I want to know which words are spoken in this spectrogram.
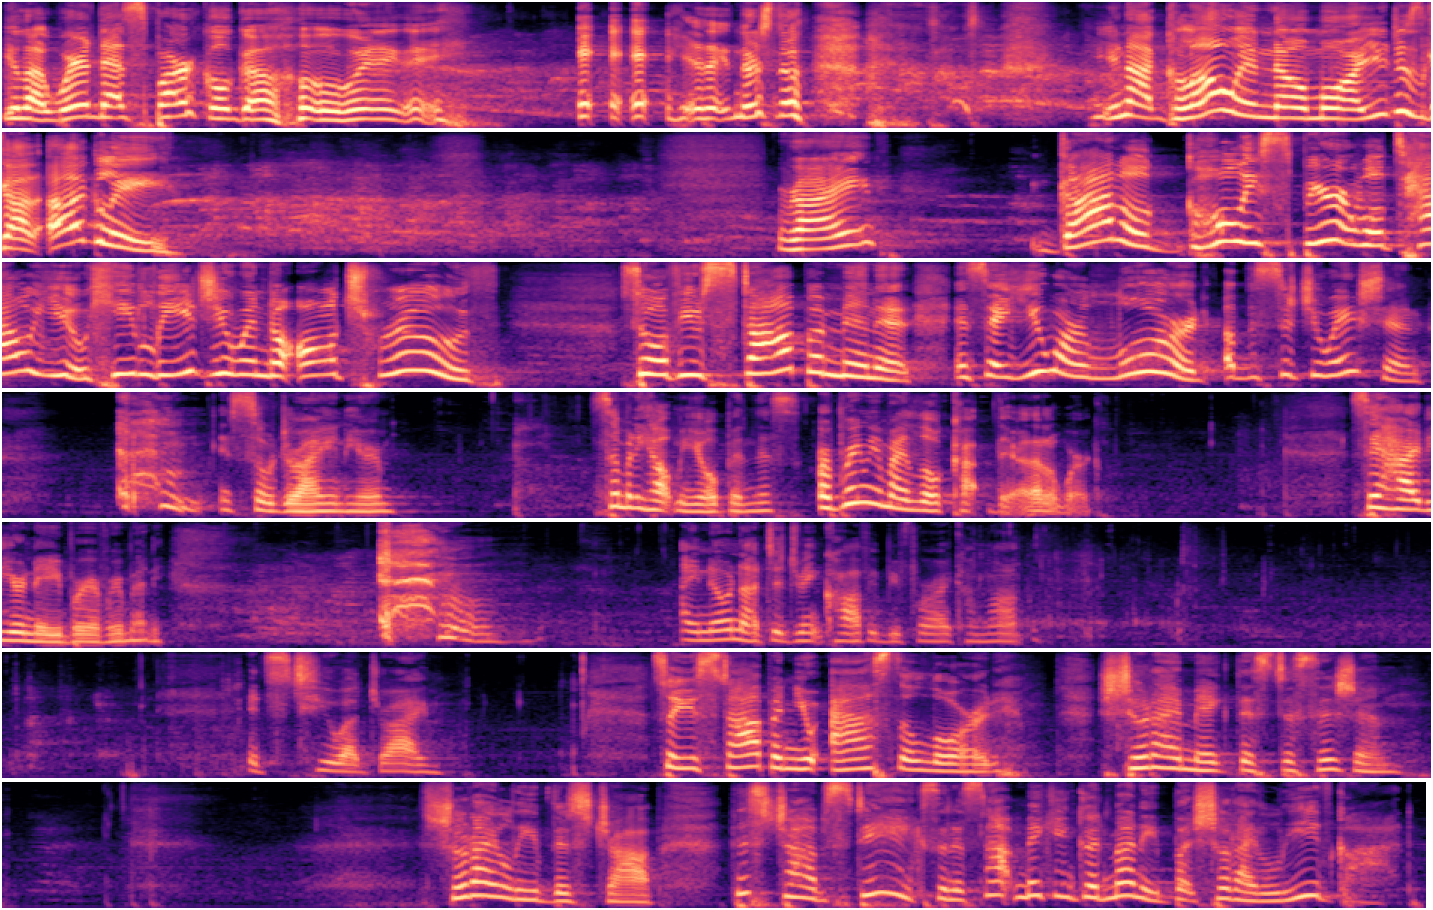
You're like, where'd that sparkle go? There's no, you're not glowing no more. You just got ugly. Right? God will, Holy Spirit will tell you. He leads you into all truth. So if you stop a minute and say, You are Lord of the situation, it's so dry in here. Somebody help me open this. Or bring me my little cup there. That'll work. Say hi to your neighbor, everybody. I know not to drink coffee before I come up. It's too uh, dry. So you stop and you ask the Lord, should I make this decision? Should I leave this job? This job stinks and it's not making good money, but should I leave God?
